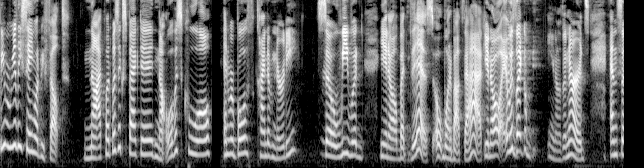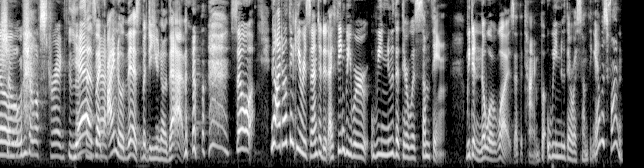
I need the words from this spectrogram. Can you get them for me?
we were really saying what we felt, not what was expected, not what was cool. And we're both kind of nerdy. So we would, you know, but this, oh, what about that? You know, it was like, you know, the nerds. And so show, show of strength. Yes, like yeah. I know this, but do you know that? so, no, I don't think he resented it. I think we were we knew that there was something. We didn't know what it was at the time, but we knew there was something. It was fun.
